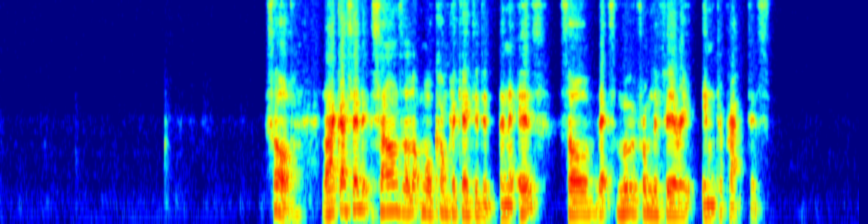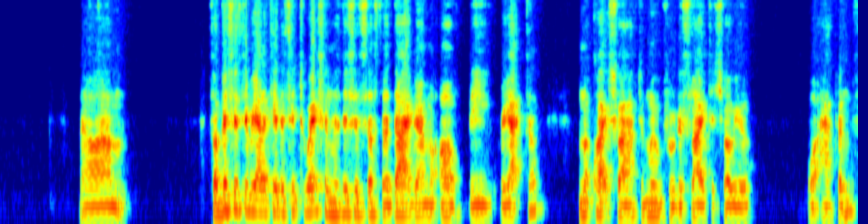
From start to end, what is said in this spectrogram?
So, like I said, it sounds a lot more complicated than it is. So let's move from the theory into practice. Now, um, so this is the reality of the situation. This is just a diagram of the reactor. I'm not quite sure. I have to move through the slide to show you what happens.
